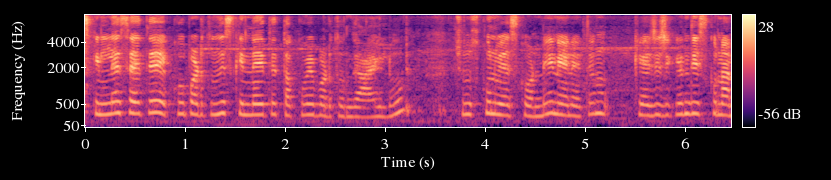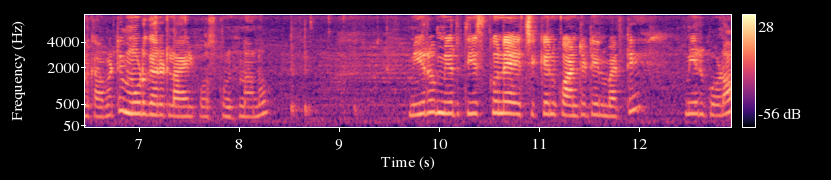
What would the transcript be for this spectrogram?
స్కిన్లెస్ అయితే ఎక్కువ పడుతుంది స్కిన్ అయితే తక్కువే పడుతుంది ఆయిల్. చూసుకుని వేసుకోండి. నేనైతే కేజీ చికెన్ తీసుకున్నాను కాబట్టి మూడు గరిటలు ఆయిల్ పోసుకుంటున్నాను. మీరు మీరు తీసుకునే చికెన్ క్వాంటిటీని బట్టి మీరు కూడా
